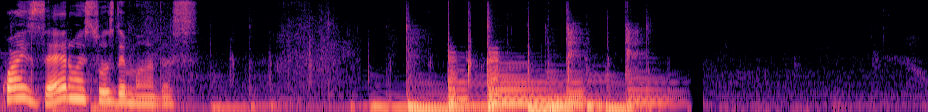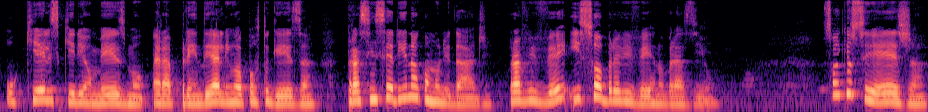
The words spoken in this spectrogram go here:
Quais eram as suas demandas? Que eles queriam mesmo era aprender a língua portuguesa para se inserir na comunidade, para viver e sobreviver no Brasil. Só que o Cieja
